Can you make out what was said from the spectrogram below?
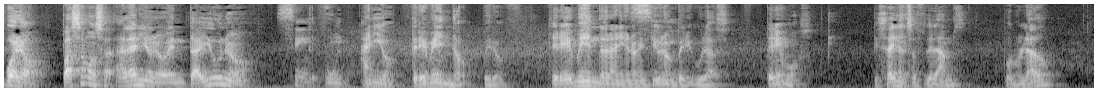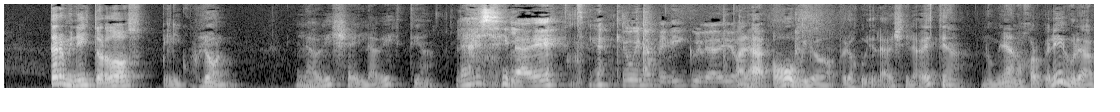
Bueno, pasamos al año 91. Sí. Un año tremendo, pero tremendo el año 91 Sí. en películas. Tenemos The Silence of the Lambs, por un lado. Terminator 2, peliculón. La Bella y la Bestia. La Bella y la Bestia. Qué buena película, Dios Para, obvio, pero escucha, La Bella y la Bestia, nominada mejor película.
